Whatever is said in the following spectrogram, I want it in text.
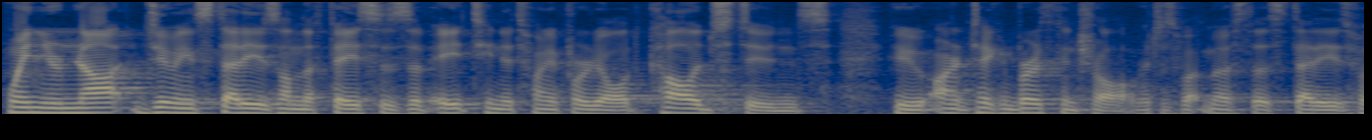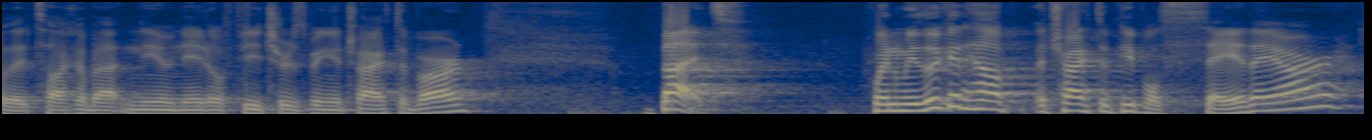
when you're not doing studies on the faces of 18 to 24 year old college students who aren't taking birth control, which is what most of those studies where they talk about neonatal features being attractive are. But when we look at how attractive people say they are,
